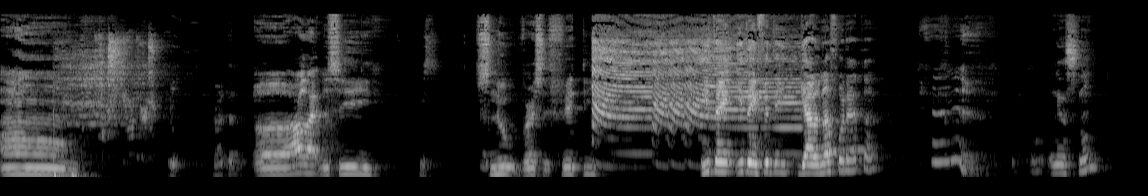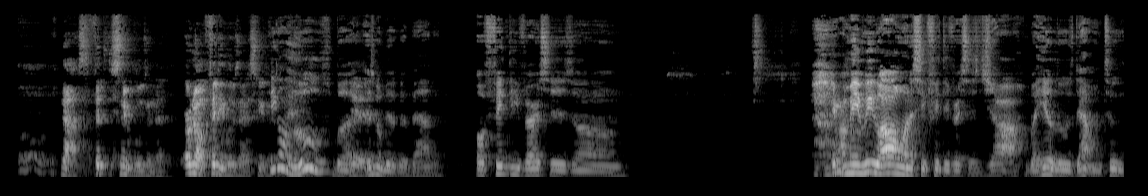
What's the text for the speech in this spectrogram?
Um, uh, I like to see Snoop versus Fifty. You think you think Fifty got enough for that though? Yeah. Against Snoop? Nah, 50, Snoop losing that. Or no, 50 losing that, excuse me. He gonna lose, but Yeah. it's gonna be a good battle. Or Fifty versus um. I mean, we all want to see Fifty versus Ja, but he'll lose that one too.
